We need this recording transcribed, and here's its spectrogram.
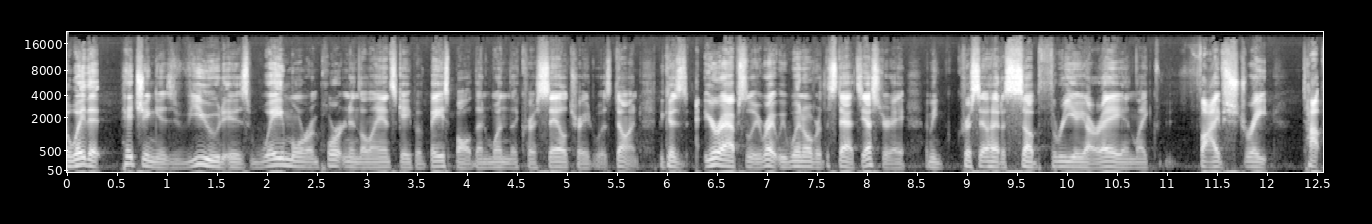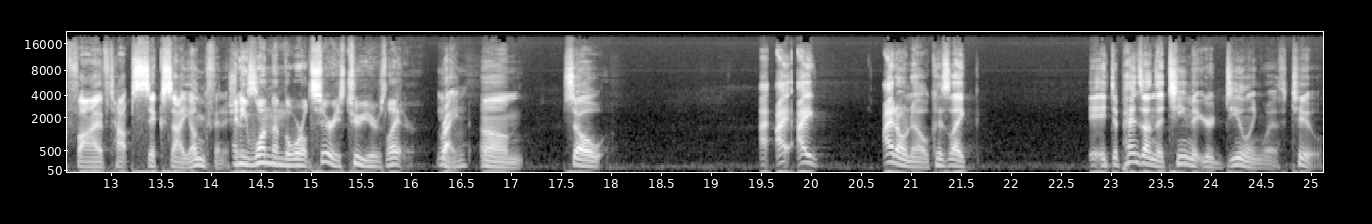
the way that pitching is viewed is way more important in the landscape of baseball than when the Chris Sale trade was done. Because you're absolutely right. We went over the stats yesterday. I mean, Chris Sale had a sub three ERA and like five straight top five, top six Cy Young finishes. And he won them the World Series two years later. Right. Um, so I, I, I, I don't know because like it, it depends on the team that you're dealing with too.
